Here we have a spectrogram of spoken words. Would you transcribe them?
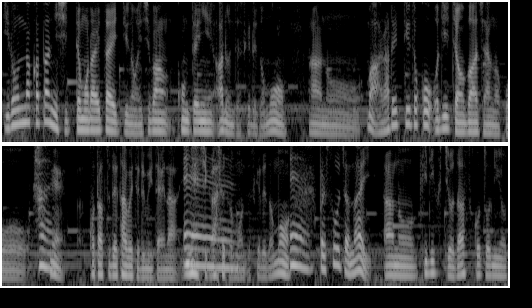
いろんな方に知ってもらいたいっていうのが一番根底にあるんですけれどもあのまああられっていうとこうおじいちゃんおばあちゃんがこう、はい。ねこたつで食べてるみたいなイメージがあると思うんですけれども、ええ。やっぱりそうじゃないあの切り口を出すことによっ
